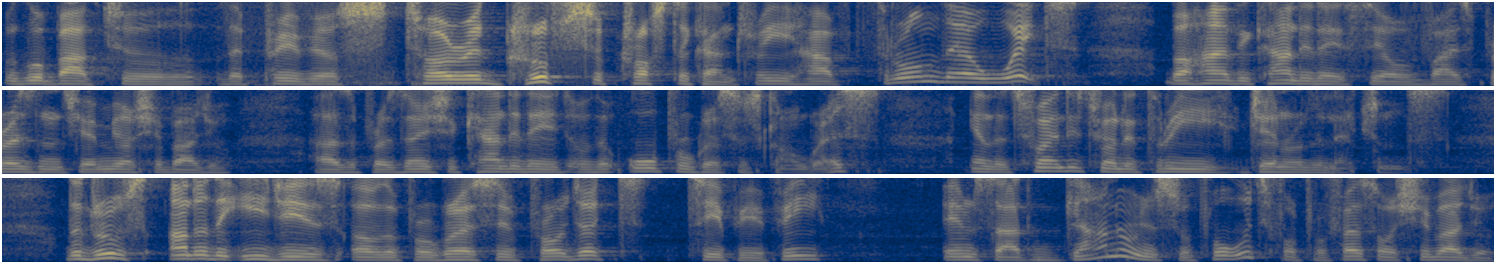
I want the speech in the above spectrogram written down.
We go back to the previous story. Groups across the country have thrown their weight behind the candidacy of Vice President Yemi Osinbajo as the presidential candidate of the All Progressives Congress in the 2023 general elections. The groups under the aegis of the Progressive Project, TPP, aims at garnering support for Professor Osinbajo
